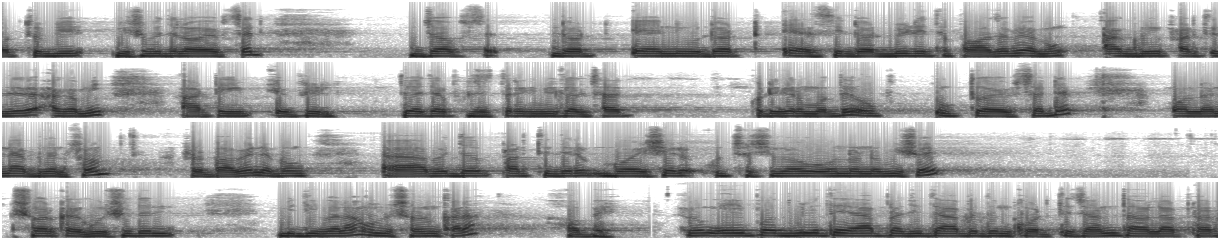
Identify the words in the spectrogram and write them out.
অর্থ বিশ্ববিদ্যালয় website jobs dot N U dot A C dot বিডিতে পাওয়া যাবে এবং আগ্রহী প্রার্থীদের আগামী আটই এপ্রিল দুই হাজার পঁচিশ তারিখ বিকাল চার কোটিকের মধ্যে উক্ত ওয়েবসাইটে অনলাইনে আবেদন ফর্ম আপনারা পাবেন এবং আবেদন প্রার্থীদের বয়সের উচ্চসীমা ও অন্যান্য বিষয় সরকার ঘোষিত বিধিমালা অনুসরণ করা হবে। এবং এই পদগুলোতে আপনারা যদি আবেদন করতে চান, তাহলে আপনার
